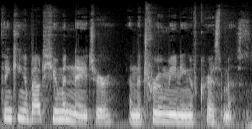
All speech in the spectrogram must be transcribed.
thinking about human nature and the true meaning of Christmas.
